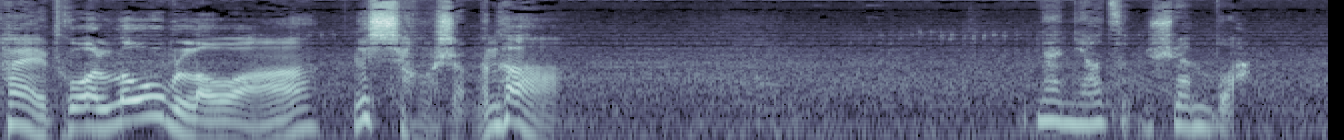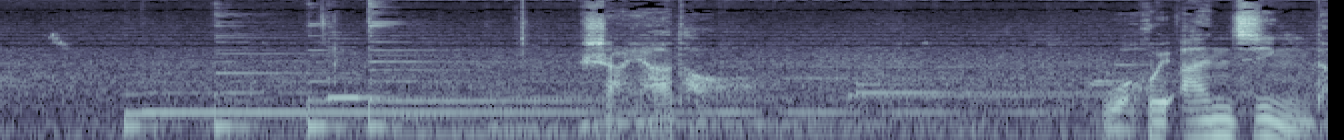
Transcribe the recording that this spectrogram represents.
拜托，low 不 low 啊？你想什么呢？那你要怎么宣布啊？傻丫头，我会安静的、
